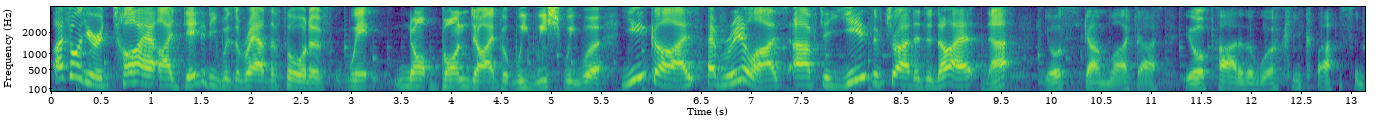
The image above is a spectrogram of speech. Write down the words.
I thought your entire identity was around the thought of we're not Bondi, but we wish we were. You guys have realised after years of trying to deny it, nah, you're scum like us. You're part of the working class and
